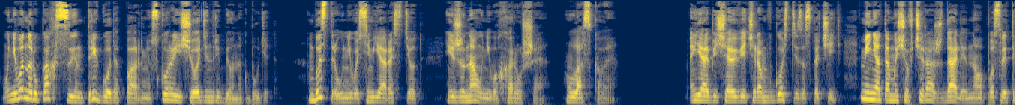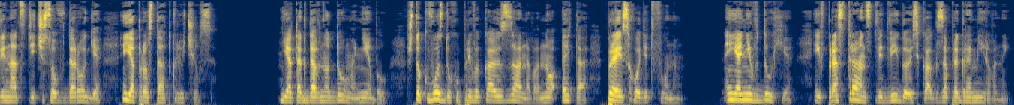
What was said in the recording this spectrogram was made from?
У него на руках сын, три года парню, скоро еще один ребенок будет. Быстро у него семья растет, и жена у него хорошая, ласковая. Я обещаю вечером в гости заскочить. Меня там еще вчера ждали, но после 13 часов в дороге я просто отключился. Я так давно дома не был, что к воздуху привыкаю заново, но это происходит фоном. Я не в духе и в пространстве двигаюсь как запрограммированный.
